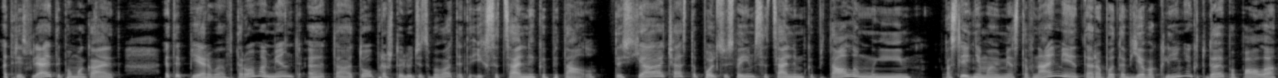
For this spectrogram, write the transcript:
отрезвляет и помогает. Это первое. Второй момент — это то, про что люди забывают, это их социальный капитал. То есть я часто пользуюсь своим социальным капиталом и Последнее мое место в найме — это работа в Ева Клиник. Туда я попала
